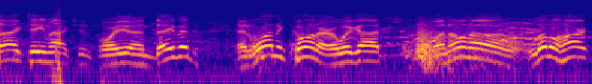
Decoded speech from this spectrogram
Tag team action for you. And David, in one corner, we got Winona Little Heart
